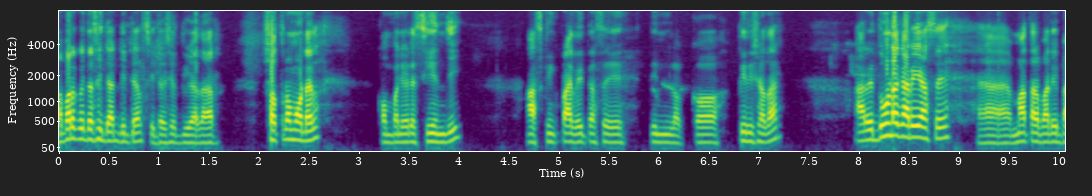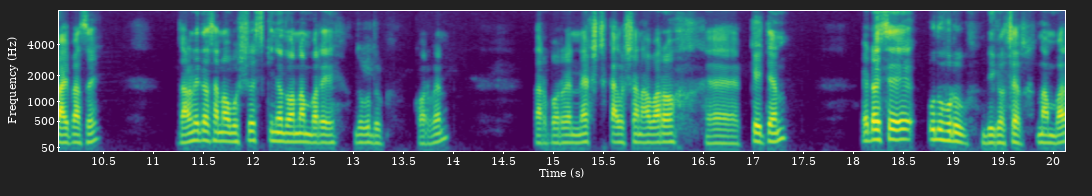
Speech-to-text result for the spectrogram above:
আবার কইতাছি এটার ডিটেলস এটা হচ্ছে দুই হাজার সতেরো মডেল কোম্পানি হচ্ছে সিএনজি আস্কিং প্রাইস আছে তিন লক্ষ তিরিশ হাজার। আর এই দুটা গাড়ি আছে মাতার বাড়ি বাইপাসে যারা নিতে চান অবশ্যই স্ক্রিনে দেওয়ার নাম্বারে যোগাযোগ করবেন। তারপরে নেক্সট কালেকশন আবারও কে টেন এটা হচ্ছে উদুপুরু বিগলসের নাম্বার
